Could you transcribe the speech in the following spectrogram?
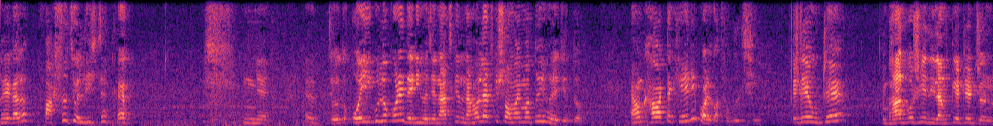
হয়ে গেল পাঁচশো চল্লিশ টাকা। তো ওইগুলো করে দেরি হয়েছে না। আজকে না হলে আজকে সময় মতোই হয়ে যেত। এখন খাবারটা খেয়ে নিই পরে কথা বলছি। কেটে উঠে ভাত বসিয়ে দিলাম কেটের জন্য।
